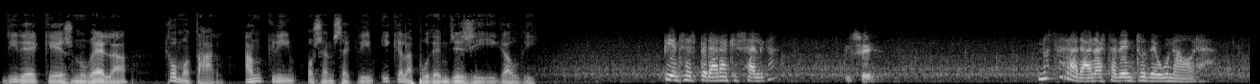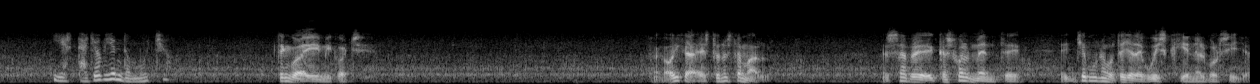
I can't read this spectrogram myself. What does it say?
diré que és novel·la, com a tal, amb crim o sense crim, i que la podem llegir i gaudir. ¿Piensa esperar a que salga? Sí. No cerrarán hasta dentro de una hora. Y está lloviendo mucho. Tengo ahí mi coche. Oiga, esto no está mal. Sabe, casualmente, llevo una botella de whisky en el bolsillo.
